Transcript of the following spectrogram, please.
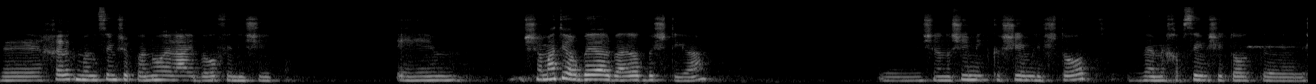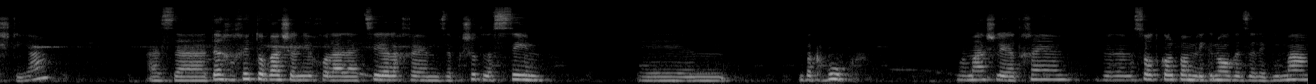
וחלק מהנושאים שפנו אליי באופן אישי. אמ, שמעתי הרבה על בעיות בשתייה, שאנשים מתקשים לשתות ומחפשים שיטות אה, לשתייה. אז הדרך הכי טובה שאני יכולה להציע לכם זה פשוט לשים אה, בקבוק ממש לידכם ולנסות כל פעם לגנוב איזה לגימה,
